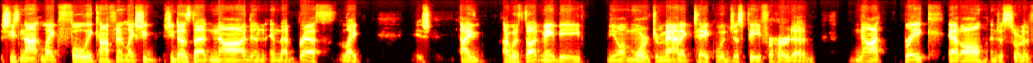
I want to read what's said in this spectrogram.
she's not like fully confident. Like she she does that nod and and that breath. Like I I would have thought maybe you know a more dramatic take would just be for her to not break at all and just sort of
